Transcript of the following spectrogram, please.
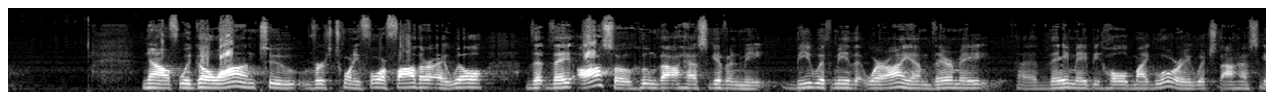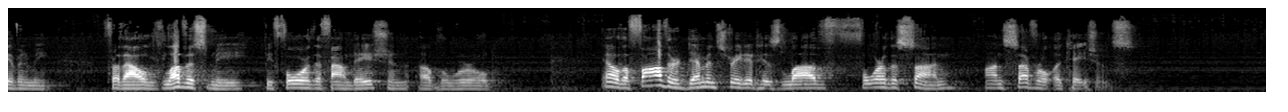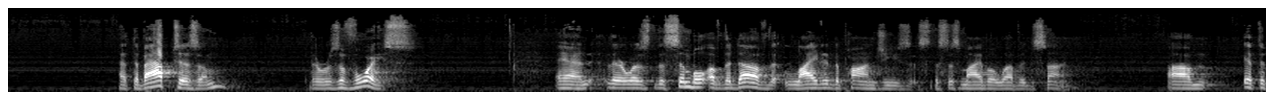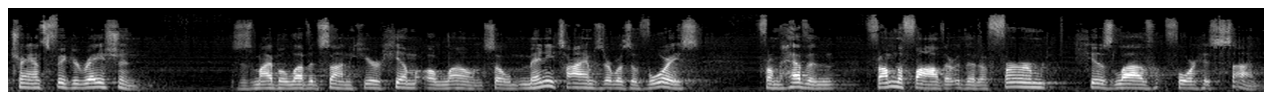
Now, if we go on to verse 24, Father, I will that they also, whom thou hast given me, be with me, that where I am, there may, uh, they may behold my glory, which thou hast given me. For thou lovest me before the foundation of the world. You know, the Father demonstrated his love for the Son on several occasions. At the baptism, there was a voice and there was the symbol of the dove that lighted upon Jesus. This is my beloved Son. Um, at the transfiguration, this is my beloved Son, hear him alone. So many times there was a voice from heaven, from the Father, that affirmed his love for his Son.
